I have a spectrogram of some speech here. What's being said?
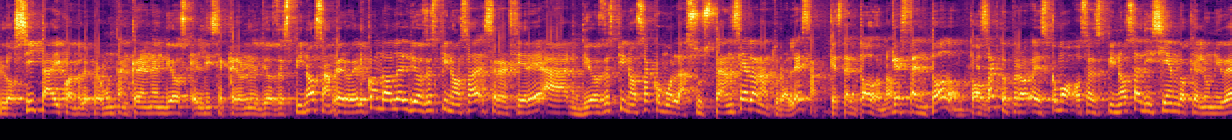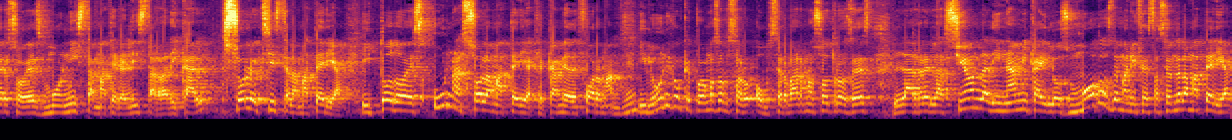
lo cita y cuando le preguntan creen en Dios, él dice creo en el Dios de Spinoza. Pero él cuando habla del Dios de Spinoza se refiere al Dios de Spinoza como la sustancia de la naturaleza. Que está en todo, ¿no? Que está en todo. todo. Exacto, pero es como, o sea, Spinoza diciendo que el universo es monista, materialista, radical, solo existe la materia y todo es una sola materia que cambia de forma y lo único que podemos obser- observar nosotros es la relación, la dinámica y los modos de manifestación de la materia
